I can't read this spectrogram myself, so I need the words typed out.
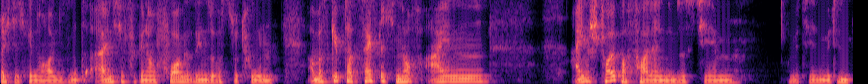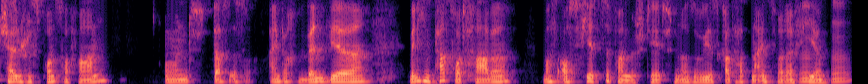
Richtig, genau. Die sind eigentlich dafür genau vorgesehen, sowas zu tun. Aber es gibt tatsächlich noch ein, eine Stolperfalle in dem System mit, den, mit diesem Challenge-Response-Verfahren. Und das ist einfach, wenn wir, wenn ich ein Passwort habe, was aus vier Ziffern besteht, ne? so wie wir es gerade hatten, 1, 2, 3, 4. Mhm.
